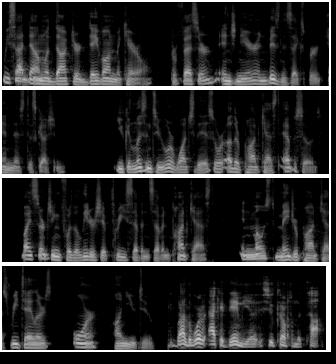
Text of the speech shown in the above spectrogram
We sat down with Dr. Dayvon McCarrell, professor, engineer, and business expert, in this discussion. You can listen to or watch this or other podcast episodes by searching for the Leadership 377 podcast in most major podcast retailers or on YouTube. By the word academia, it should come from the top.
